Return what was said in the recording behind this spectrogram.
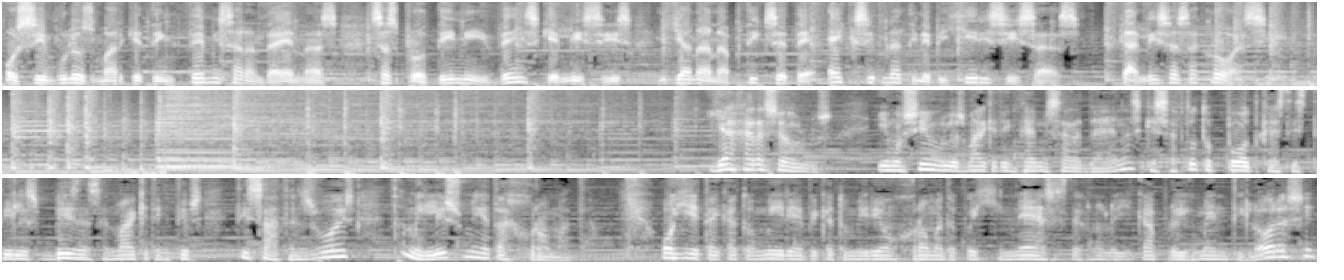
Ο σύμβουλος Μάρκετινγκ Θέμη 41 σας προτείνει ιδέες και λύσεις για να αναπτύξετε έξυπνα την επιχείρησή σας. Καλή σας ακρόαση! Γεια χαρά σε όλους. Είμαι ο σύμβουλος Marketing Θέμη 41 και σε αυτό το podcast της στήλης Business and Marketing Tips της Athens Voice θα μιλήσουμε για τα χρώματα. Όχι για τα εκατομμύρια επί εκατομμυρίων χρώματα που έχει η νέα σας τεχνολογικά προηγμένη τηλεόραση,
